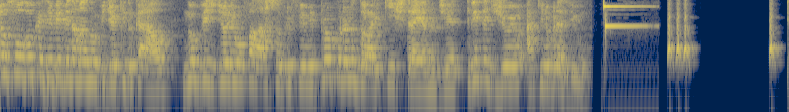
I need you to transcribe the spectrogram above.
eu sou o Lucas e bem-vindo a mais um vídeo aqui do canal. No vídeo de hoje eu vou falar sobre o filme Procurando Dory, que estreia no dia 30 de junho aqui no Brasil.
